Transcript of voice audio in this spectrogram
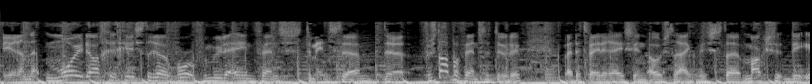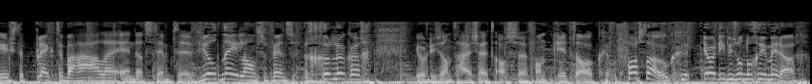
Weer een mooie dag gisteren voor Formule 1-fans. Tenminste, de Verstappen-fans natuurlijk. Bij de tweede race in Oostenrijk wist eh, Max de eerste plek te behalen. En dat stemt eh, veel Nederlandse fans gelukkig. Jordi Zandhuis uit Assen van Cryptalk vast ook. Jordi, bijzonder goedemiddag.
